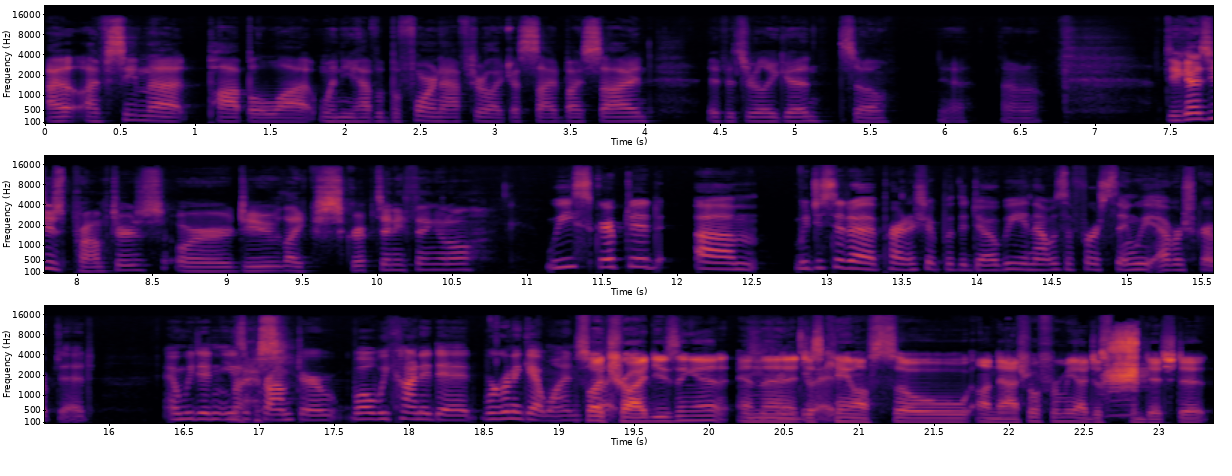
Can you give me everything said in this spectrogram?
I, I've seen that pop a lot when you have a before and after, like a side by side, if it's really good. So yeah, I don't know. Do you guys use prompters or do you like script anything at all? we scripted. Um, we just did a partnership with Adobe, and that was the first thing we ever scripted. And we didn't use Nice. a prompter. Well, we kind of did. We're gonna get one. So I tried using it, and then it just it. came off so unnatural for me. I just ditched it.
